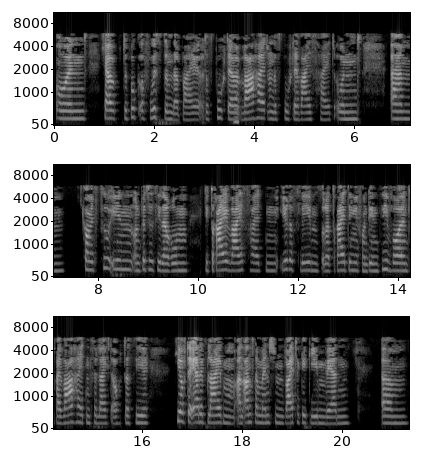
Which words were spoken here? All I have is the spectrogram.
Und ich habe The Book of Wisdom dabei, das Buch der Wahrheit und das Buch der Weisheit. Und ähm, ich komme jetzt zu ihnen und bitte sie darum, die drei Weisheiten ihres Lebens oder drei Dinge, von denen sie wollen, drei Wahrheiten vielleicht auch, dass sie hier auf der Erde bleiben, an andere Menschen weitergegeben werden. Ähm,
